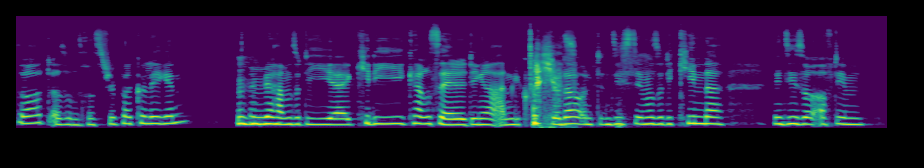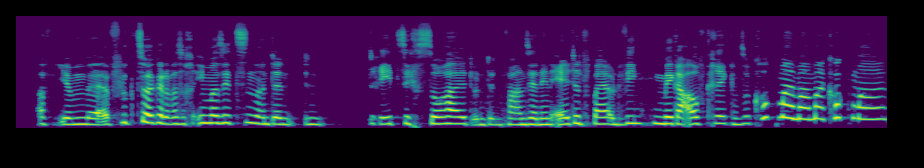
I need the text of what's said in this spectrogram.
dort, also unsere Stripper-Kollegin. Und Mhm. wir haben so die äh, Kiddie-Karussell-Dinger angeguckt, oder? Und dann siehst du immer so die Kinder, wenn sie so auf dem, auf ihrem äh, Flugzeug oder was auch immer sitzen und dann, dann dreht sich so halt und dann fahren sie an den Eltern vorbei und winken mega aufgeregt und so, guck mal, Mama, guck mal.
